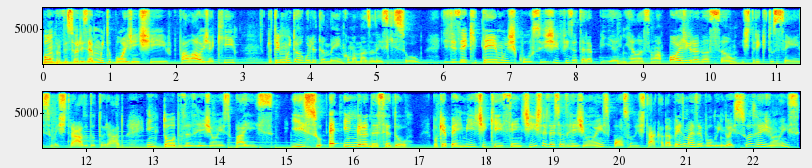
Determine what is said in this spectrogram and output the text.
Bom, professores, é muito bom a gente falar hoje aqui, eu tenho muito orgulho também, como amazonense que sou, de dizer que temos cursos de fisioterapia em relação à pós-graduação, estricto senso, mestrado, doutorado, em todas as regiões do país. Isso é engrandecedor, porque permite que cientistas dessas regiões possam estar cada vez mais evoluindo as suas regiões,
